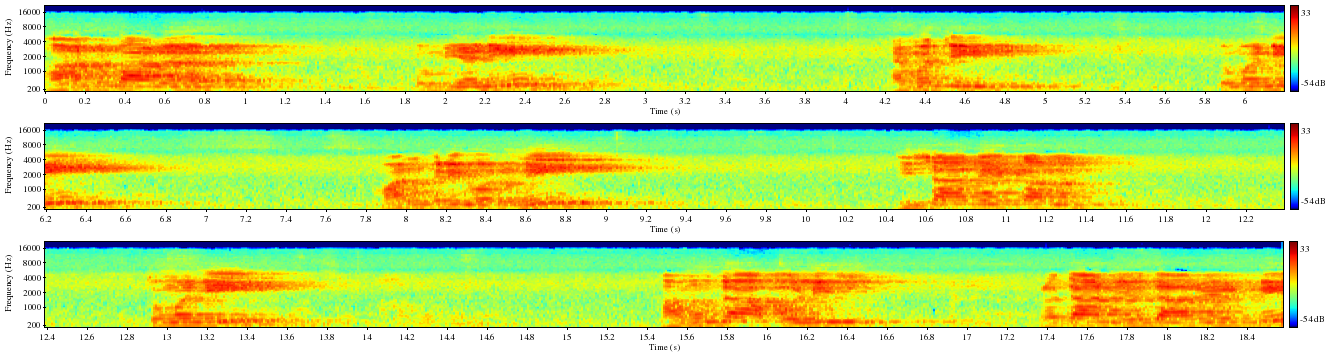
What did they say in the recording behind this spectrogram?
ආණ්ඩුකාර තුමියනි ඇමති තුමනි මන්ත්‍රීවරුනි දිශාලේකම් තුමනි හමුදා පොලිස් ප්‍රධාන නිලධාරීන්නි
